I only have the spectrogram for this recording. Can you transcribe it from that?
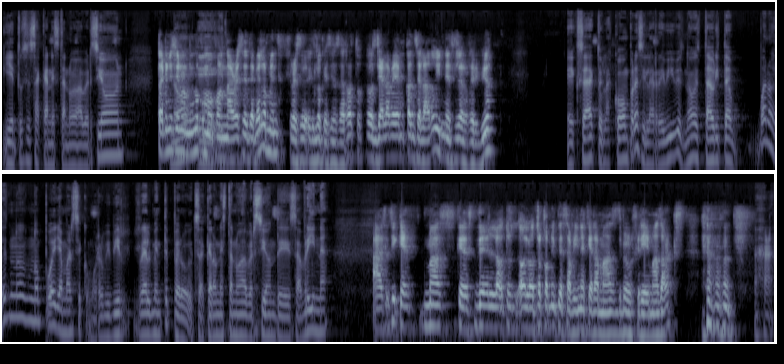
y entonces sacan esta nueva versión. También hicieron lo mismo como eh, con Arrested Development, que es lo que decía hace rato. Pues ya la habían cancelado y Netflix la revivió. Exacto, la compras y la revives, ¿no? Está ahorita, bueno, no, no puede llamarse como revivir realmente, pero sacaron esta nueva versión de Sabrina. Ah, sí, sí, que es más, que es del otro, el otro cómic de Sabrina que era más de brujería y más darks. Ajá,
